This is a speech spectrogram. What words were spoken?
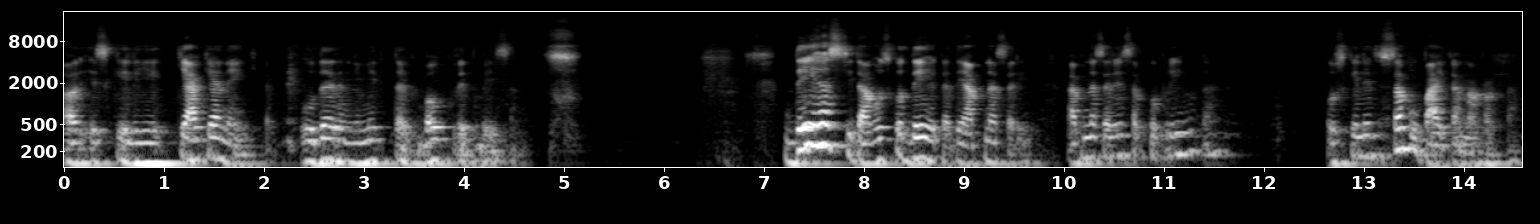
और इसके लिए क्या क्या नहीं किया, उदर निमित्तक बहुकृत बेसन देह स्थिता, उसको देह कहते हैं, अपना शरीर। अपना शरीर सबको प्रिय होता है। उसके लिए तो सब उपाय करना पड़ता है।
